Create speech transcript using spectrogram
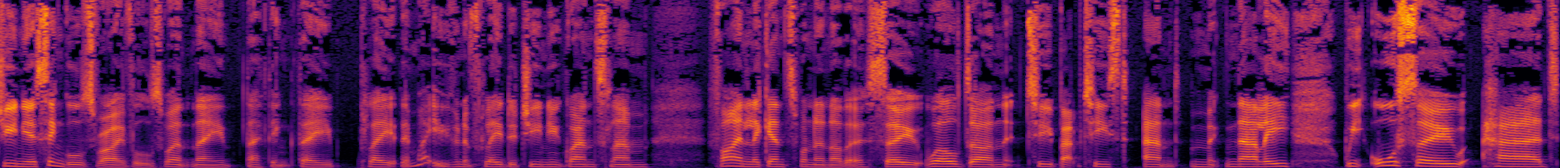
junior singles rivals, weren't they? I think they played. They might even have played a junior Grand Slam final against one another. So well done to Baptiste and McNally. We also had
